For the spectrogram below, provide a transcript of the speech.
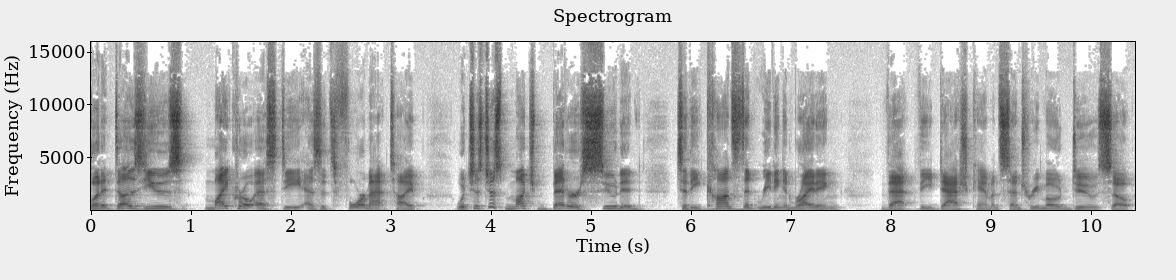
but it does use micro SD as its format type, which is just much better suited to the constant reading and writing that the dashcam and Sentry mode do. So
